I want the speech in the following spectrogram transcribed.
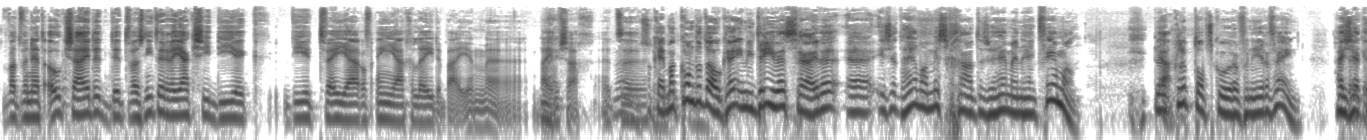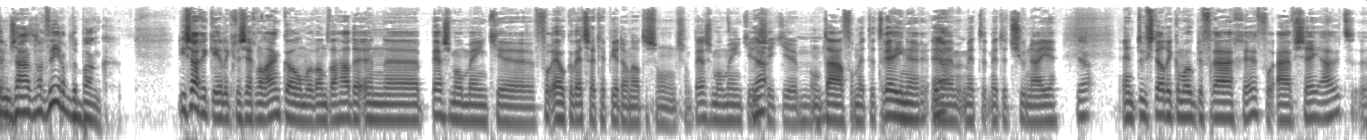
wat we net ook zeiden, dit was niet een reactie die ik, die ik twee jaar of één jaar geleden bij hem, eh, bij Nee. hem zag. Nee, eh, Oké, maar komt het ook, hè? In die drie wedstrijden eh, is het helemaal misgegaan tussen hem en Henk Veerman. De Ja. clubtopscorer van Heerenveen. Hij zet Zeker. hem zaterdag weer op de bank. Die zag ik eerlijk gezegd wel aankomen. Want we hadden een eh, persmomentje. Voor elke wedstrijd heb je dan altijd zo'n zo'n persmomentje. Ja. Zit je om tafel met de trainer, Ja. eh, met, met het journaille. Ja. En toen stelde ik hem ook de vraag hè, voor AFC uit. eh,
